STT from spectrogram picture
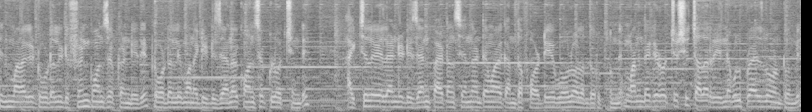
ఇది మనకి టోటల్లీ డిఫరెంట్ కాన్సెప్ట్ అండి ఇది. టోటల్లీ మనకి డిజైనర్ కాన్సెప్ట్లో వచ్చింది. యాక్చువల్గా ఇలాంటి డిజైన్ ప్యాటర్న్స్ ఏంటంటే మనకి అంత ఫార్టీ అబోవ్లో అలా దొరుకుతుంది. మన దగ్గర వచ్చేసి చాలా రీజనబుల్ ప్రైస్లో ఉంటుంది.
